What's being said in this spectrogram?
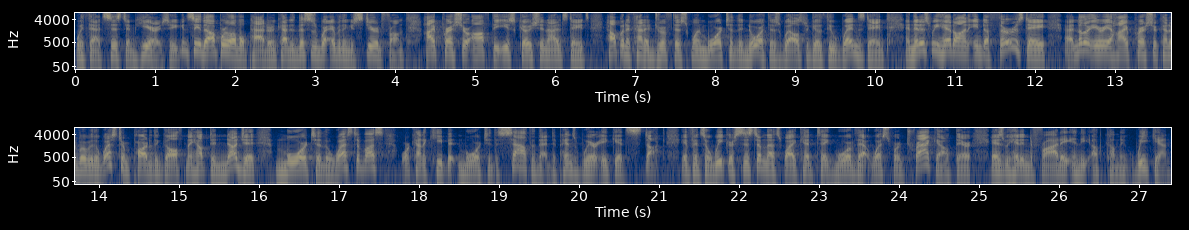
with that system here. So you can see the upper level pattern, kind of this is where everything is steered from. High pressure off the east coast of the United States, helping to kind of drift this one more to the north as well as we go through Wednesday. And then as we head on into Thursday, another area high pressure kind of over the western part of the Gulf may help to nudge it more to the west of us or kind of keep it more to the south of that. Depends where it gets stuck. If it's a weaker system, that's why it can take more of that westward track out there as we head into Friday in the upcoming weekend.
